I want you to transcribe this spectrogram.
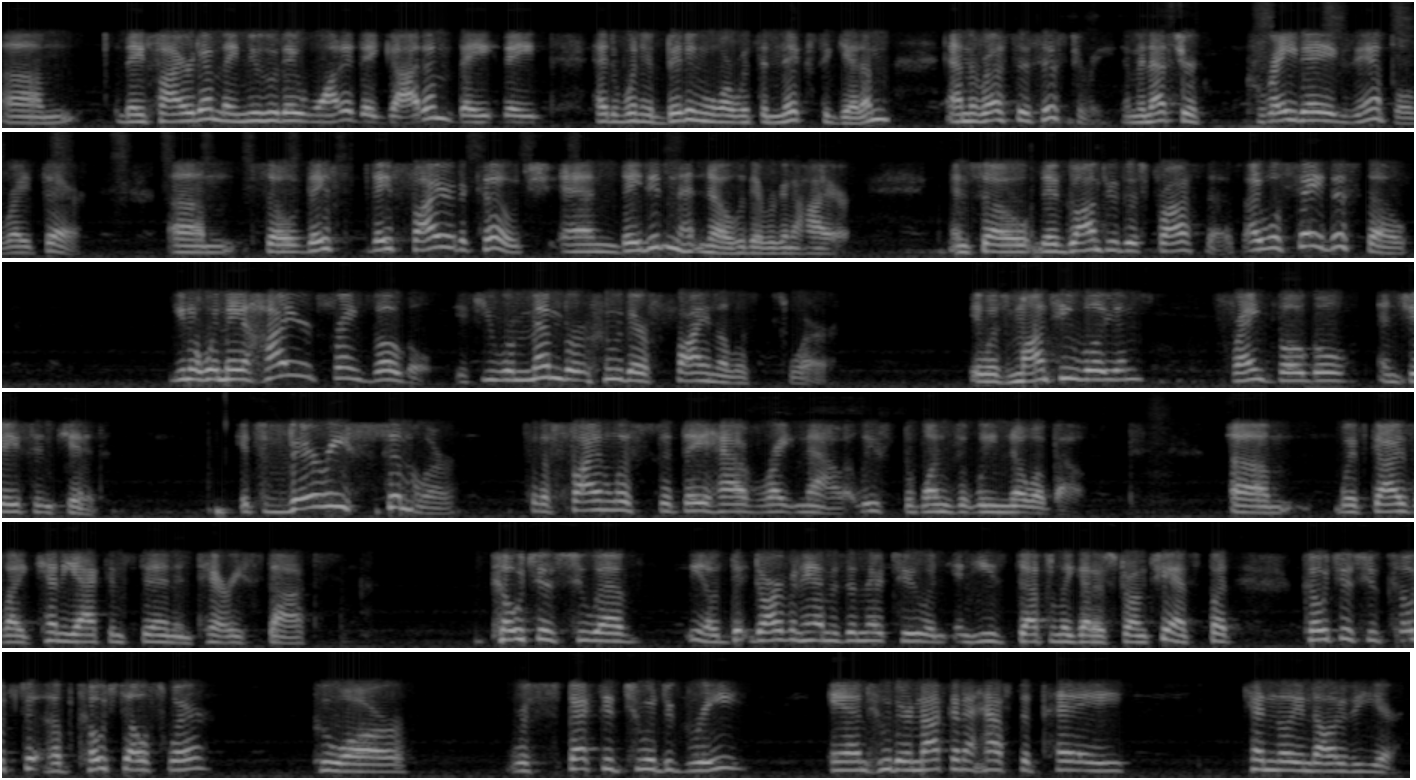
Um, they fired him. They knew who they wanted. They got him. They they had to win a bidding war with the Knicks to get him, and the rest is history. I mean, that's your grade A example right there. Um, so they they fired a coach, and they didn't know who they were going to hire, and so they've gone through this process. I will say this though, you know, when they hired Frank Vogel, if you remember who their finalists were, it was Monty Williams, Frank Vogel, and Jason Kidd. It's very similar to the finalists that they have right now, at least the ones that we know about, um, with guys like Kenny Atkinson and Terry Stotts, coaches who have, you know, D- Darvin Ham is in there too, and, and he's definitely got a strong chance. But coaches who coached have coached elsewhere, who are respected to a degree, and who they're not going to have to pay ten million dollars a year.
